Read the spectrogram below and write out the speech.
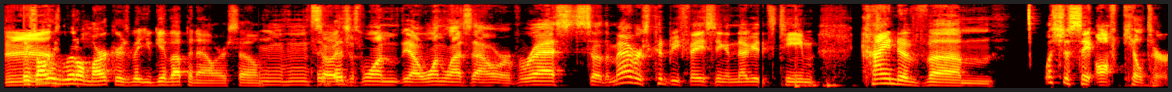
mm. there's always little markers, but you give up an hour. So mm-hmm. so it's just one yeah one less hour of rest. So the Mavericks could be facing a Nuggets team, kind of. um Let's just say off kilter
